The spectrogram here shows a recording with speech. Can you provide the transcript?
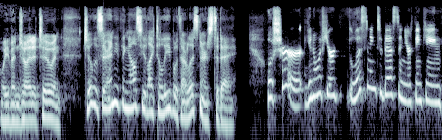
We've enjoyed it too. And Jill, is there anything else you'd like to leave with our listeners today? Well, sure. You know, if you're listening to this and you're thinking,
